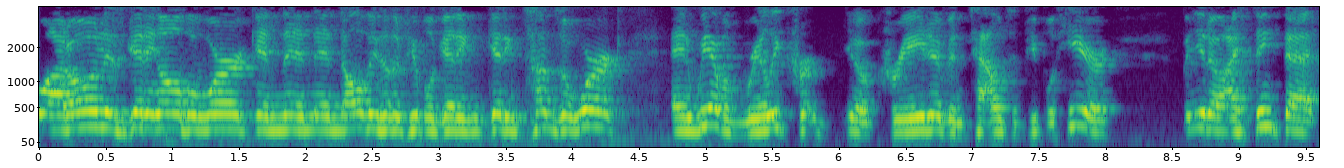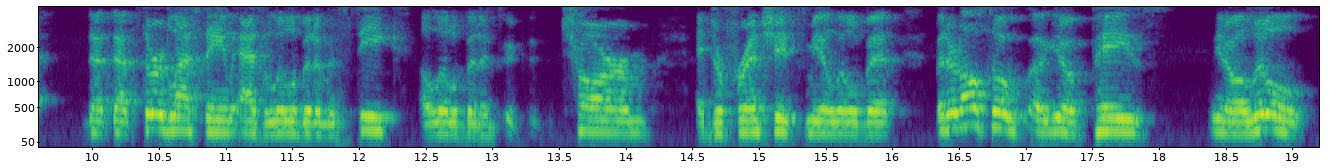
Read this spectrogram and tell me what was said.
Cuarón is getting all the work, and, and and all these other people getting getting tons of work, and we have a really you know creative and talented people here. But you know, I think that that that third last name adds a little bit of mystique, a little bit of charm. It differentiates me a little bit, but it also uh, you know pays you know a little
